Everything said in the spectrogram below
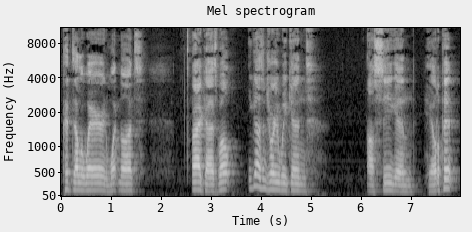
Pitt, Delaware, and whatnot. All right, guys. Well, you guys enjoy your weekend. I'll see you again. Hail to Pitt.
